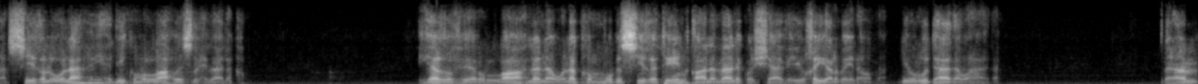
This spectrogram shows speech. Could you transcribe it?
الصيغة الأولى يهديكم الله ويصلح بالكم. يغفر الله لنا ولكم وبالصيغتين قال مالك والشافعي يخير بينهما لورود هذا وهذا. نعم.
